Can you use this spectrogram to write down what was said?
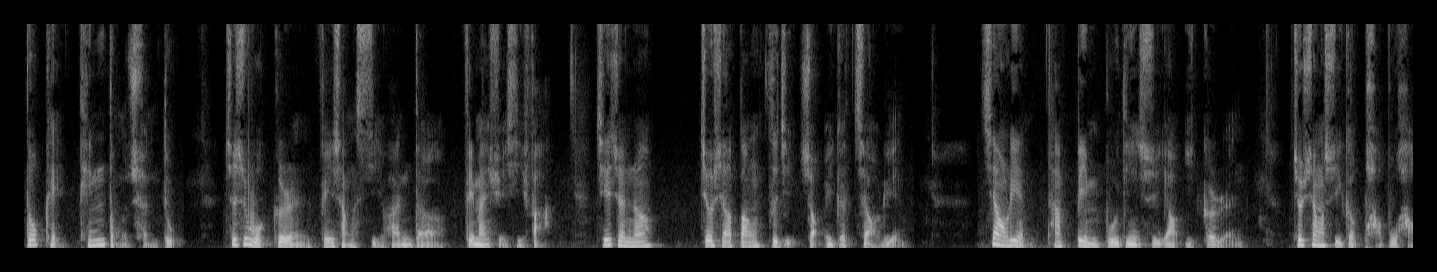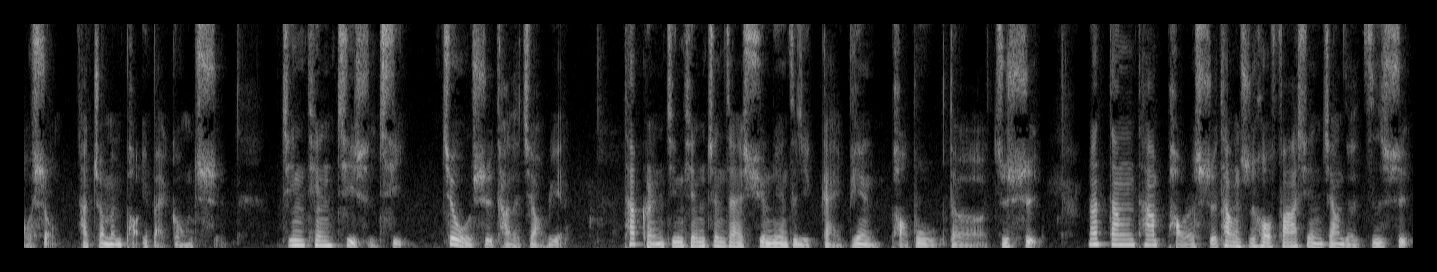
都可以听懂的程度。这是我个人非常喜欢的费曼学习法。接着呢，就是要帮自己找一个教练。教练他并不一定是要一个人，就像是一个跑步好手，他专门跑一百公尺。今天计时器就是他的教练，他可能今天正在训练自己改变跑步的姿势。那当他跑了十趟之后，发现这样的姿势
